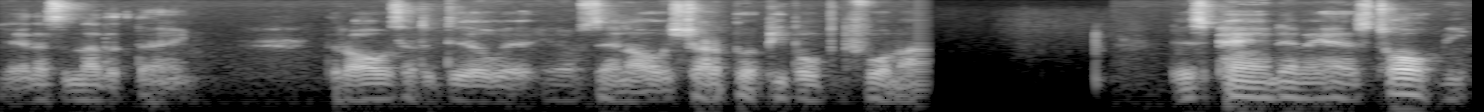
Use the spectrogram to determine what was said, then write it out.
yeah, that's another thing that I always have to deal with. You know what I'm saying? I always try to put people before my this pandemic has taught me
